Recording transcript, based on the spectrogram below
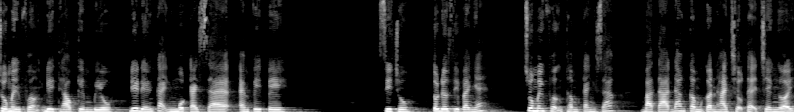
Chu Minh Phượng đi theo Kim Biêu đi đến cạnh một cái xe MVP. Di chú, tôi đưa gì về nhé? Chu Minh Phượng thầm cảnh giác, bà ta đang cầm gần 2 triệu tệ trên người,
